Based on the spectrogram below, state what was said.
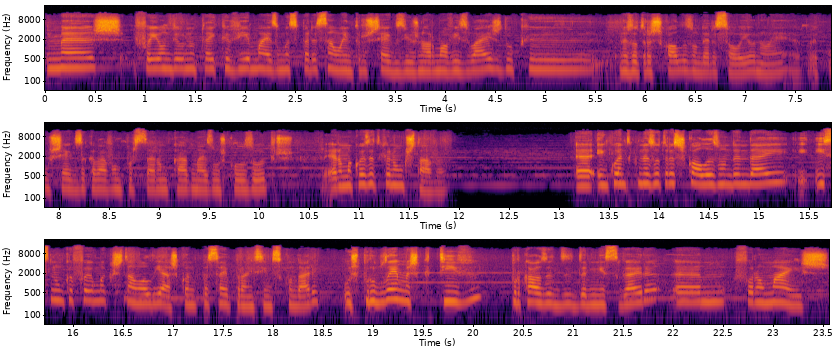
mas foi onde eu notei que havia mais uma separação entre os cegos e os normovisuais do que nas outras escolas, onde era só eu, não é? Os cegos acabavam por se dar um bocado mais uns com os outros. Era uma coisa de que eu não gostava. Ah, enquanto que nas outras escolas onde andei, isso nunca foi uma questão. Aliás, quando passei para o ensino secundário, os problemas que tive por causa de- da minha cegueira ahm, foram mais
